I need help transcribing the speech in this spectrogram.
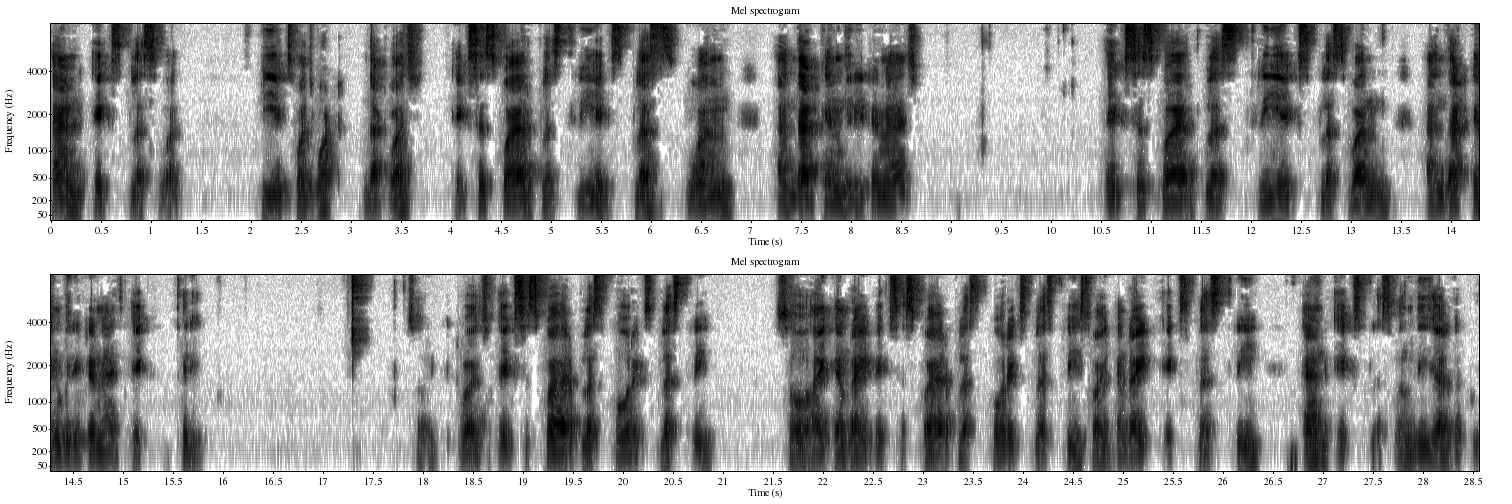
and x plus 1 px was what? That was x square plus 3x plus 1 and that can be written as x square plus 3x plus 1 and that can be written as x 3 so it was x square plus 4x plus 3 so I can write x square plus 4x plus 3 so I can write x plus 3 and x plus 1 these are the two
